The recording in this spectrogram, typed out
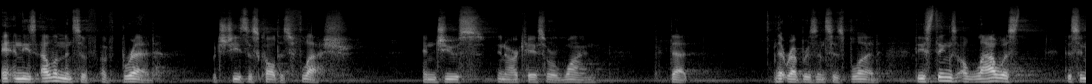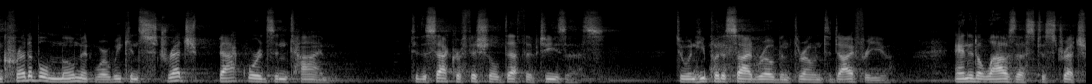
And these elements of, of bread, which Jesus called his flesh, and juice, in our case, or wine, that, that represents his blood, these things allow us this incredible moment where we can stretch backwards in time to the sacrificial death of Jesus to when he put aside robe and throne to die for you. And it allows us to stretch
